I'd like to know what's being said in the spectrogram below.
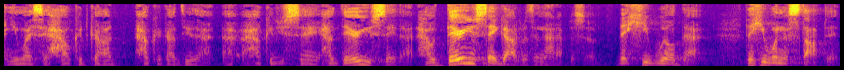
And you might say, how could God, how could God do that? Uh, how could you say, how dare you say that? How dare you say God was in that episode? That he willed that, that he wouldn't have stopped it.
